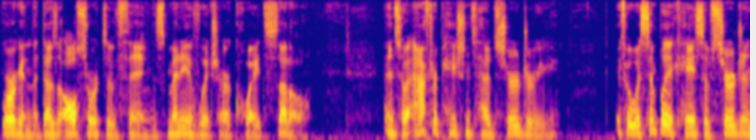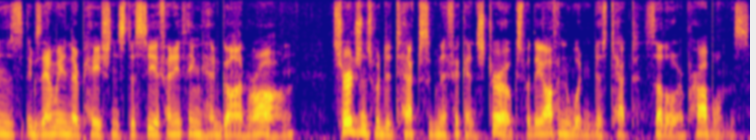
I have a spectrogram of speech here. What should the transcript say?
organ that does all sorts of things, many of which are quite subtle. And so after patients had surgery, if it was simply a case of surgeons examining their patients to see if anything had gone wrong, Surgeons would detect significant strokes, but they often wouldn't detect subtler problems.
